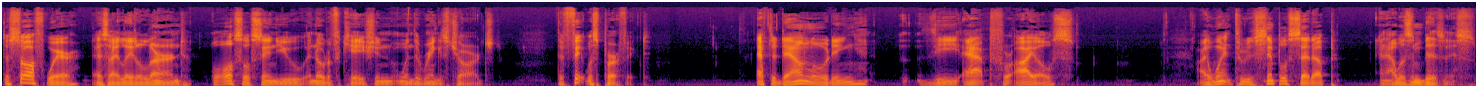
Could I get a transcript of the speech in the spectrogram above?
The software, as I later learned, will also send you a notification when the ring is charged. The fit was perfect. After downloading the app for iOS, I went through the simple setup and I was in business.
